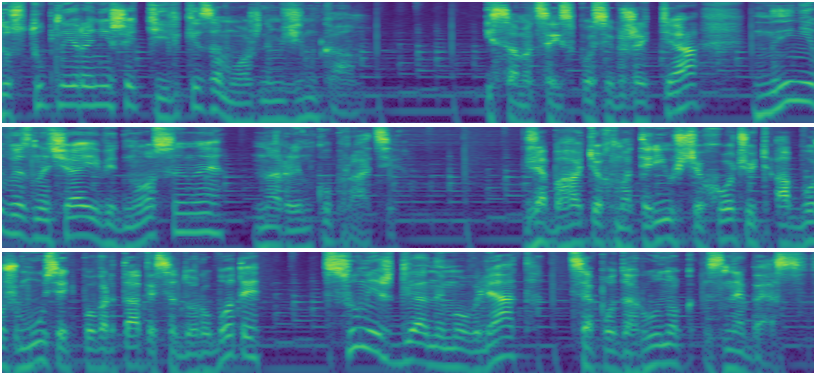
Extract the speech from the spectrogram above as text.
доступний раніше тільки заможним жінкам. І саме цей спосіб життя нині визначає відносини на ринку праці. Для багатьох матерів, що хочуть або ж мусять повертатися до роботи, суміш для немовлят це подарунок з небес.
